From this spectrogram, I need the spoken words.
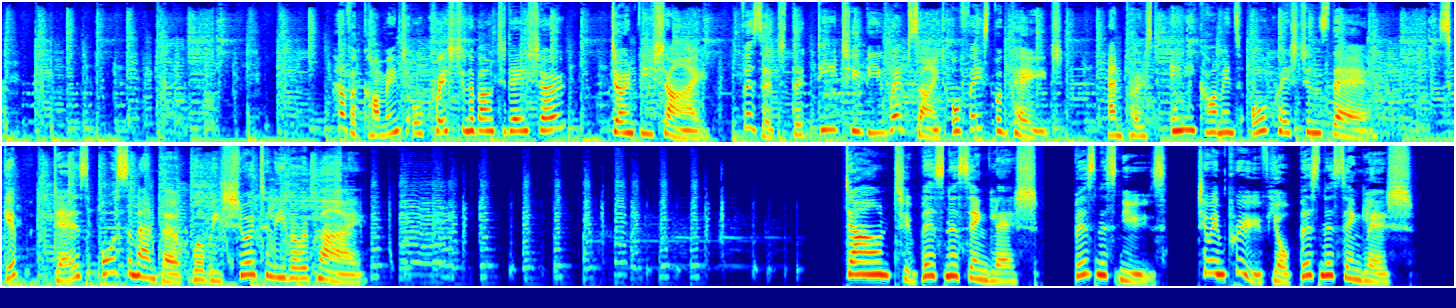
Have a comment or question about today's show? Don't be shy. Visit the D2B website or Facebook page and post any comments or questions there. Skip, Des, or Samantha will be sure to leave a reply. Down to Business English. Business news to improve your business English.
